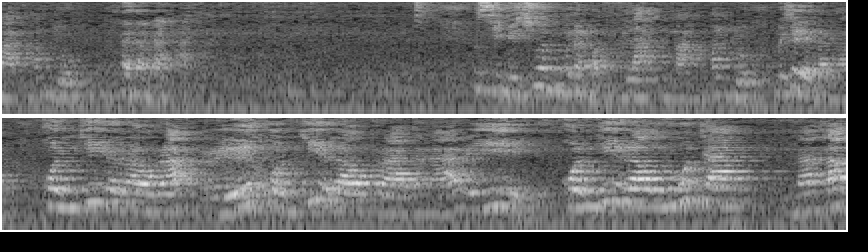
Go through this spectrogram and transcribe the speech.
มากมันอยู่สิบิชวนคุณแบบรักมากมันอยู่ ไม่ใช่อย่างนั้นครับ คนที่เรารักหรือคนที่เราปรารถนาดี คนที่เรารู้จักนะครับ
